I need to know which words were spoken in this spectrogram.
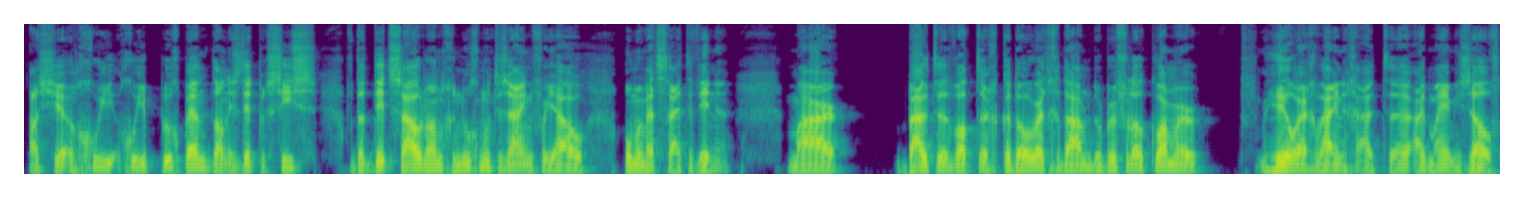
als je een goede, goede ploeg bent, dan is dit precies, of dat, dit zou dan genoeg moeten zijn voor jou om een wedstrijd te winnen. Maar buiten wat er cadeau werd gedaan door Buffalo, kwam er heel erg weinig uit, uh, uit Miami zelf.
